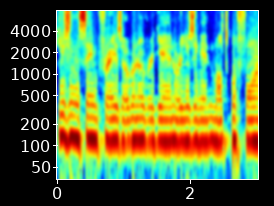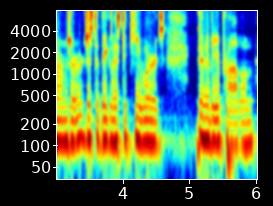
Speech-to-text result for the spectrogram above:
using the same phrase over and over again, or using it in multiple forms, or just a big list of keywords, going to be a problem.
